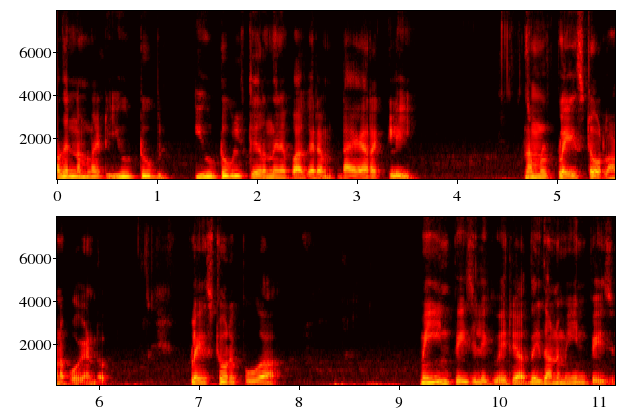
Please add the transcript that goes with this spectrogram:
അതിന് നമ്മളായിട്ട് യൂട്യൂബ് യൂട്യൂബിൽ കയറുന്നതിന് പകരം ഡയറക്റ്റ്ലി നമ്മൾ പ്ലേ സ്റ്റോറിലാണ് പോകേണ്ടത്. പ്ലേ സ്റ്റോറിൽ പോവുക മെയിൻ പേജിലേക്ക് വരിക. ഇതാണ് മെയിൻ പേജ്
